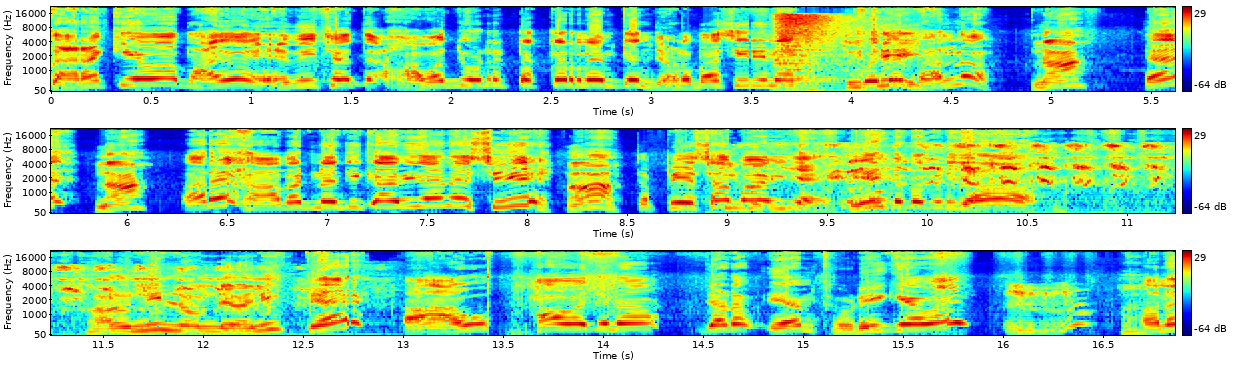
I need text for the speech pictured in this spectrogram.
તારા કેવા ભાઈઓ હેવી છે હાવજ જોડે ટક્કર લે એમ કે જડબા સીરી ના તું ભાલ ના. હે? ના. અરે હાવડ નજીક આવી જાય ને સી હા. તો પેશાબ આવી જાય. બગડી જાય હા હારું નહીં નામ લેવાની. ત્યાર આ આવું હા વજના જડબ એમ થોડી કહેવાય. અને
